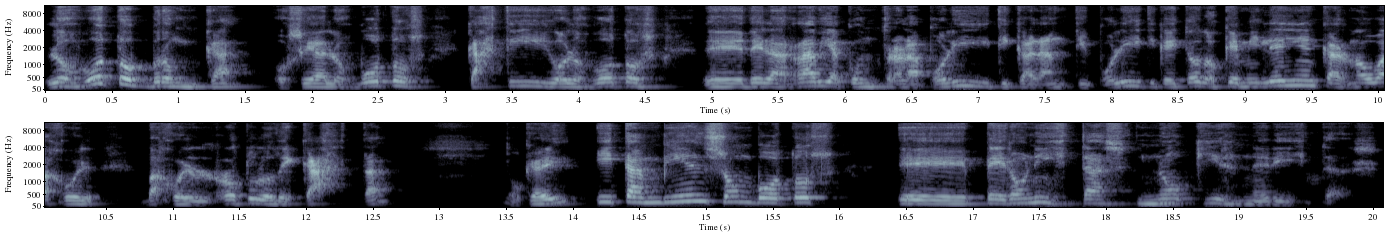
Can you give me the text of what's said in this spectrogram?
Los votos bronca, o sea, los votos castigo, los votos eh, de la rabia contra la política, la antipolítica y todo, que Milei encarnó bajo el, bajo el rótulo de casta, ¿ok? Y también son votos eh, peronistas, no kirchneristas,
